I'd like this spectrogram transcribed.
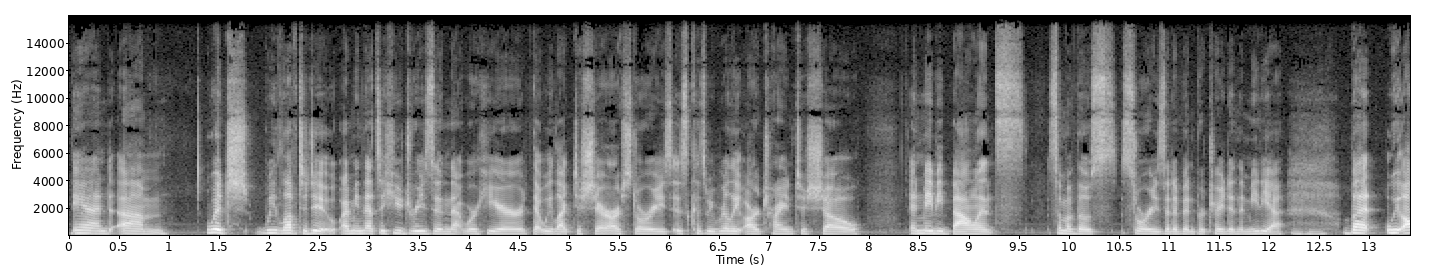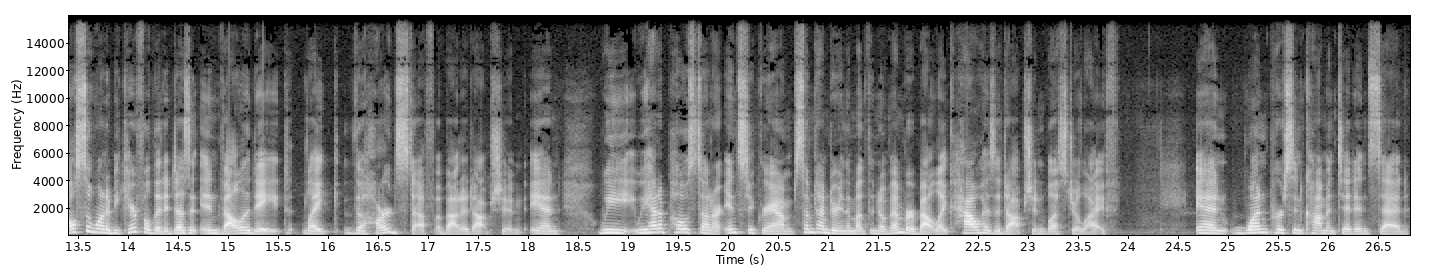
Yeah. And, um, which we love to do. I mean, that's a huge reason that we're here, that we like to share our stories, is because we really are trying to show and maybe balance some of those stories that have been portrayed in the media. Mm-hmm. But we also want to be careful that it doesn't invalidate like the hard stuff about adoption. And we we had a post on our Instagram sometime during the month of November about like how has adoption blessed your life? And one person commented and said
